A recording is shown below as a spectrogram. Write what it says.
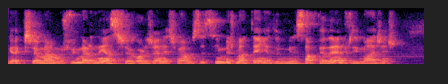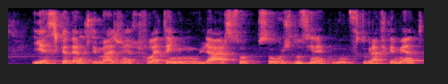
é que chamamos vimaranenses, agora já nem chamamos assim, mas mantém a denominação cadernos de imagens, e esses cadernos de imagens refletem um olhar sobre pessoas do Cineclube, fotograficamente,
